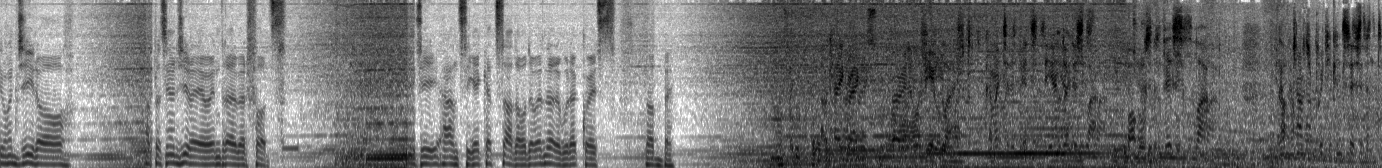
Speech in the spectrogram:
Prossimo giro. Al prossimo giro devo entrare per forza. Sì, sì, anzi, che cazzata, potevo entrare pure a questo. Vabbè. Okay, Greg, very little fuel left. Coming to the pits at the end of this lap. Box this lap. Lap times are pretty consistent.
